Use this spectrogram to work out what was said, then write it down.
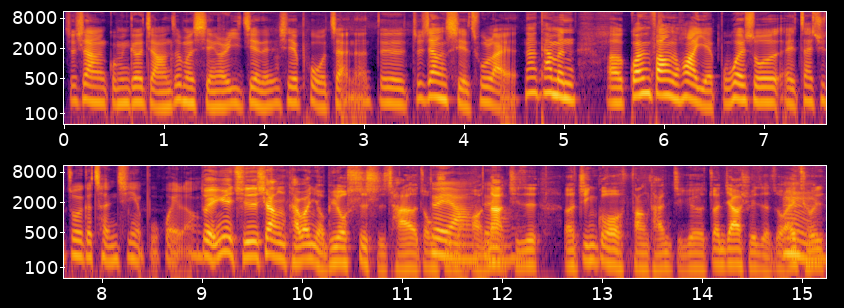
就像国民哥讲这么显而易见的一些破绽呢，对，就这样写出来。那他们呃，官方的话也不会说，哎，再去做一个澄清，也不会了。对，因为其实像台湾有，比如说事实查核中心嘛，哦、啊，那其实呃，经过访谈几个专家学者之后，哎、嗯，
